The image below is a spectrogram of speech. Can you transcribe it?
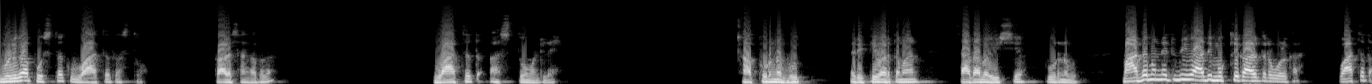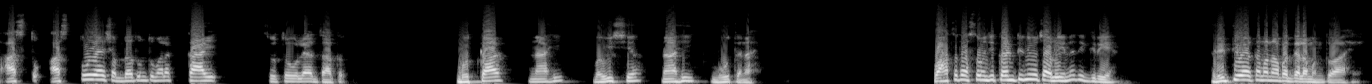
मुलगा पुस्तक वाचत असतो. काळ सांगा बघा. वाचत असतो म्हटलंय. अपूर्ण भूत रीती वर्तमान साधा भविष्य पूर्ण भूत. माझं म्हणणे तुम्ही आधी मुख्य काळ तर ओळखा. वाचत असतो असतो या शब्दातून तुम्हाला काय सुचवल्या जात? भूतकाळ नाही भविष्य नाही भूत नाही. वाचत असतो म्हणजे कंटिन्यू चालू आहे ना ती क्रिया. रीती म्हणतो आहे.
